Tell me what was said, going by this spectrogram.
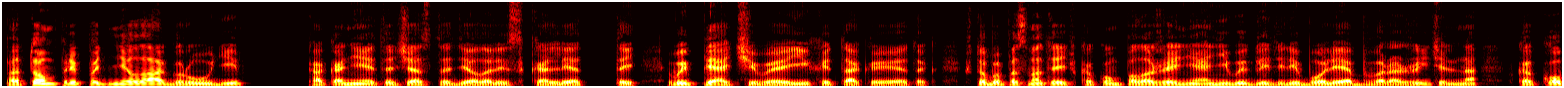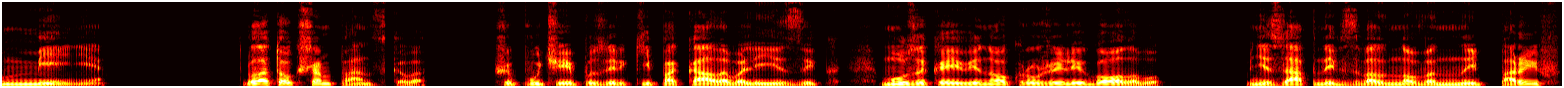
Потом приподняла груди, как они это часто делали с Калеттой, выпячивая их и так и этак, чтобы посмотреть, в каком положении они выглядели более обворожительно, в каком менее. Глоток шампанского — Шипучие пузырьки покалывали язык, музыка и вино кружили голову. Внезапный взволнованный порыв,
